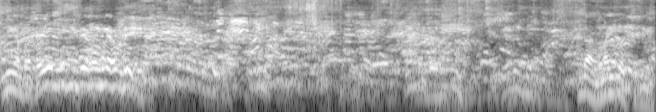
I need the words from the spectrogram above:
நீங்க அப்ப கையை நீட்டிட்டே அப்படி இந்தாங்க மைக் வச்சுக்கோங்க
